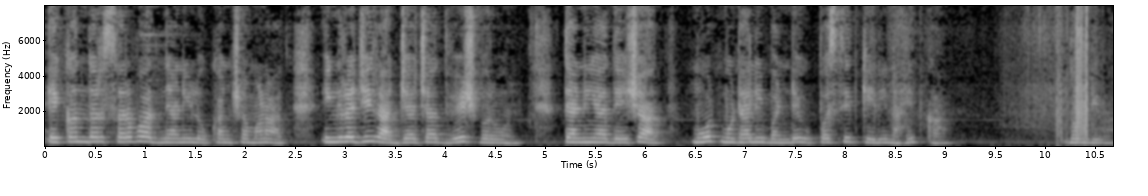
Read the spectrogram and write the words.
एकंदर सर्व अज्ञानी लोकांच्या मनात इंग्रजी राज्याच्या द्वेष भरवून त्यांनी या देशात मोठमोठाली बंडे उपस्थित केली नाहीत का? धोंडीबा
